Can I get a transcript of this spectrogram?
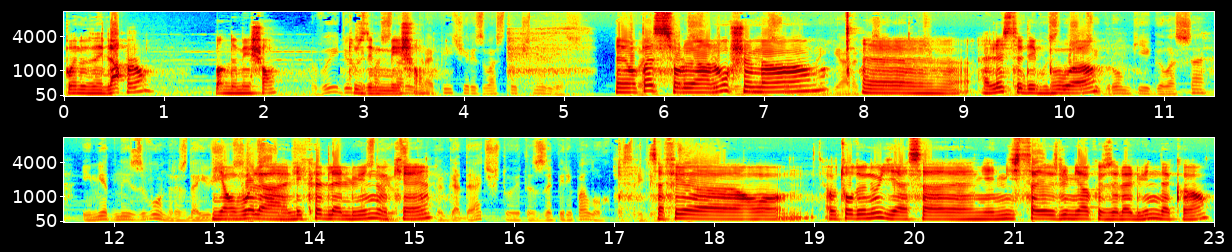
pourrez nous donner de l'argent Bande de méchants. tous des méchants. Et on passe sur le, un long chemin euh, à l'est des bois. Et on voit la- l'éclat de la lune, ok. Ça fait euh, autour de nous, il y, a ça, il y a une mystérieuse lumière à cause de la lune, d'accord.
